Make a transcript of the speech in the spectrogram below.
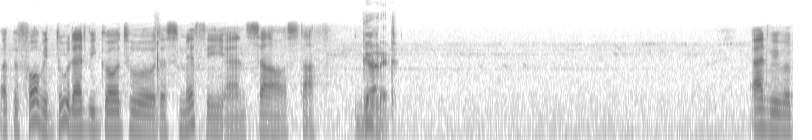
But before we do that, we go to the smithy and sell our stuff. Got it. And we will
